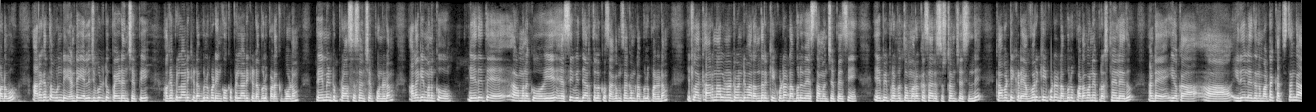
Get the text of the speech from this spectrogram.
పడవు. అర్హత ఉండి అంటే ఎలిజిబుల్ టు పెయిడ్ అని చెప్పి ఒక పిల్లాడికి డబ్బులు పడి ఇంకొక పిల్లాడికి డబ్బులు పడకపోవడం పేమెంట్ ప్రాసెస్ అని చెప్పి ఉండడం అలాగే మనకు ఏదైతే మనకు ఏ ఎస్సీ విద్యార్థులకు సగం సగం డబ్బులు పడడం ఇట్లా కారణాలు ఉన్నటువంటి వారందరికీ కూడా డబ్బులు వేస్తామని చెప్పేసి ఏపీ ప్రభుత్వం మరొకసారి సిస్టమ్ చేసింది. కాబట్టి ఇక్కడ ఎవ్వరికీ కూడా డబ్బులు పడవనే ప్రశ్నే లేదు. అంటే ఈ యొక్క ఇదే లేదనమాట ఖచ్చితంగా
